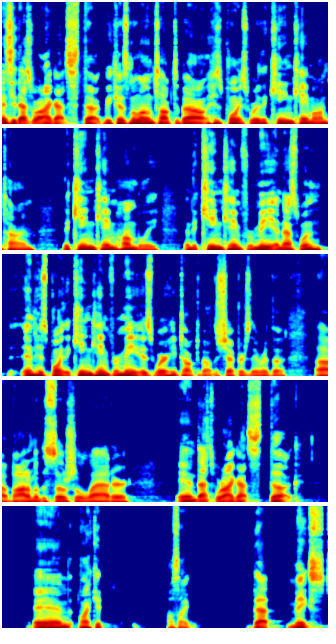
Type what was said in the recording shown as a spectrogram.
And see, that's where I got stuck because Malone talked about his points where the king came on time, the king came humbly, and the king came for me. And that's when, in his point, the king came for me is where he talked about the shepherds. They were the uh, bottom of the social ladder. And that's where I got stuck. And like it, I was like, that makes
